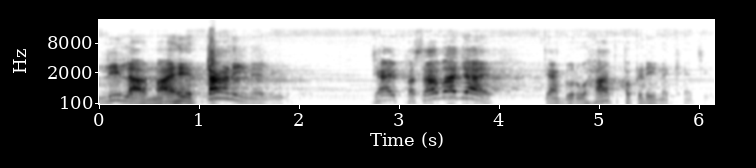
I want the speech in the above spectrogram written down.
લીલા માહે તાણીને લીધો. જ્યાં ફસાવા જાય, ત્યાં ગુરુ હાથ પકડીને ખેંચી.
